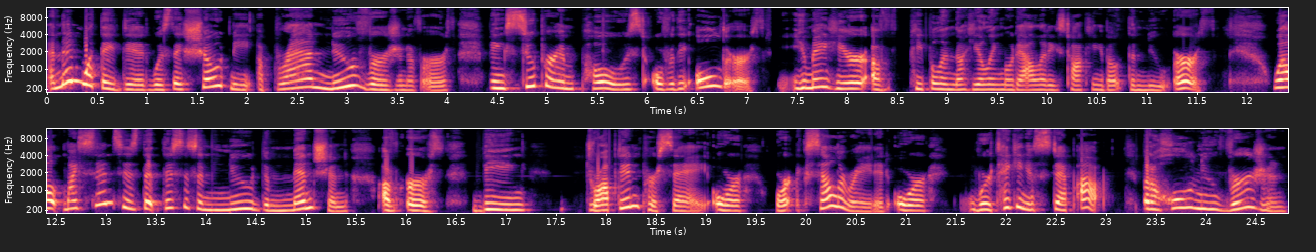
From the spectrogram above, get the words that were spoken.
And then what they did was they showed me a brand new version of Earth being superimposed over the old Earth. You may hear of people in the healing modalities talking about the new Earth. Well, my sense is that this is a new dimension of Earth being dropped in per se, or, or accelerated, or we're taking a step up but a whole new version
